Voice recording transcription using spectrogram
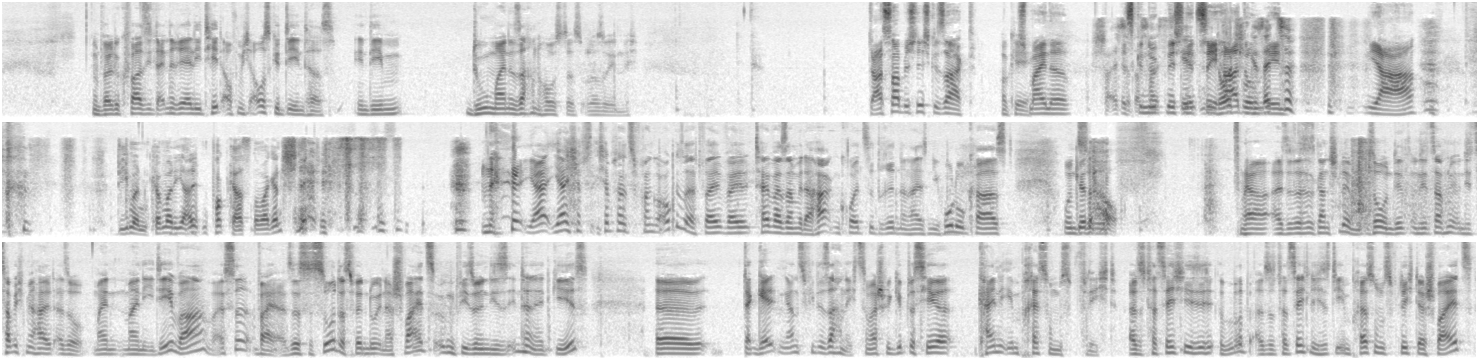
Und weil du quasi deine Realität auf mich ausgedehnt hast, indem du meine Sachen hostest oder so ähnlich. Das habe ich nicht gesagt. Okay. Ich meine, Scheiße, es genügt heißt, nicht eine CH-Domain. Ja. Demon, können wir die alten Podcasts nochmal ganz schnell. ja, ja, ich hab's, ich hab's als Franco auch gesagt, weil, weil teilweise haben wir da Hakenkreuze drin, dann heißen die Holocast und genau. so. Ja, also das ist ganz schlimm. So, und jetzt, und jetzt, jetzt habe ich mir halt, also mein, meine Idee war, weißt du, weil, also es ist so, dass wenn du in der Schweiz irgendwie so in dieses Internet gehst, äh, da gelten ganz viele Sachen nicht. Zum Beispiel gibt es hier keine Impressumspflicht. Also tatsächlich, also tatsächlich ist die Impressumspflicht der Schweiz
